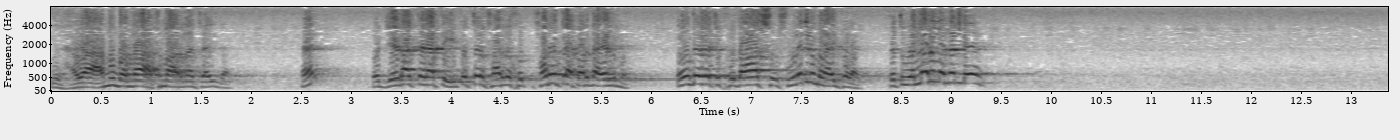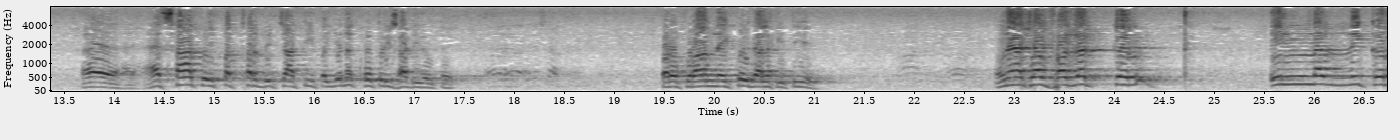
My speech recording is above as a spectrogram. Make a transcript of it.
ہوا بندہ ہاتھ مارنا چاہیے وہ جہاں تیرا تھی پتر فرد فرد پہ پڑھتا علم؟ اندر خدا سورج نو بنائی کھڑا تو تو اللہ نو منن دے۔ ایسا کوئی پتھر بھی چاٹی پی ہے نا کھوپڑی ساری دے پر قرآن نے ایک ہی گل کی ہے۔ انہیں آخیا فذکر ان الذکر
